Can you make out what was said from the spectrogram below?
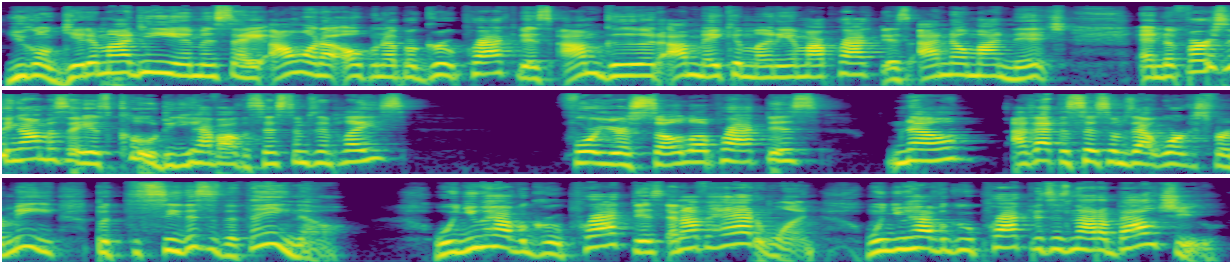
You're going to get in my DM and say, I want to open up a group practice. I'm good. I'm making money in my practice. I know my niche. And the first thing I'm going to say is, cool. Do you have all the systems in place for your solo practice? No, I got the systems that works for me. But see, this is the thing though. When you have a group practice, and I've had one, when you have a group practice, it's not about you.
